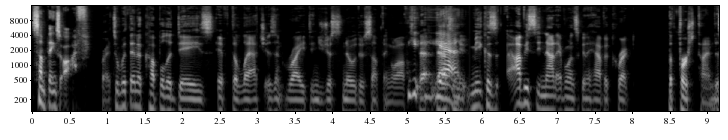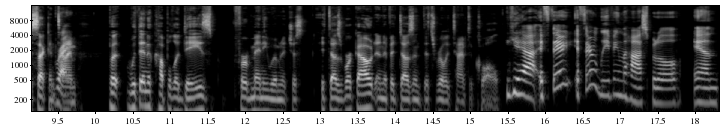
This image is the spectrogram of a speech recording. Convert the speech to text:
something's off. Right. So within a couple of days, if the latch isn't right and you just know there's something off, that, that's yeah. you, me because obviously not everyone's going to have it correct the first time, the second Right. time, but within a couple of days, for many women, it just it does work out, and if it doesn't, it's really time to call. Yeah, if they if they're leaving the hospital and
